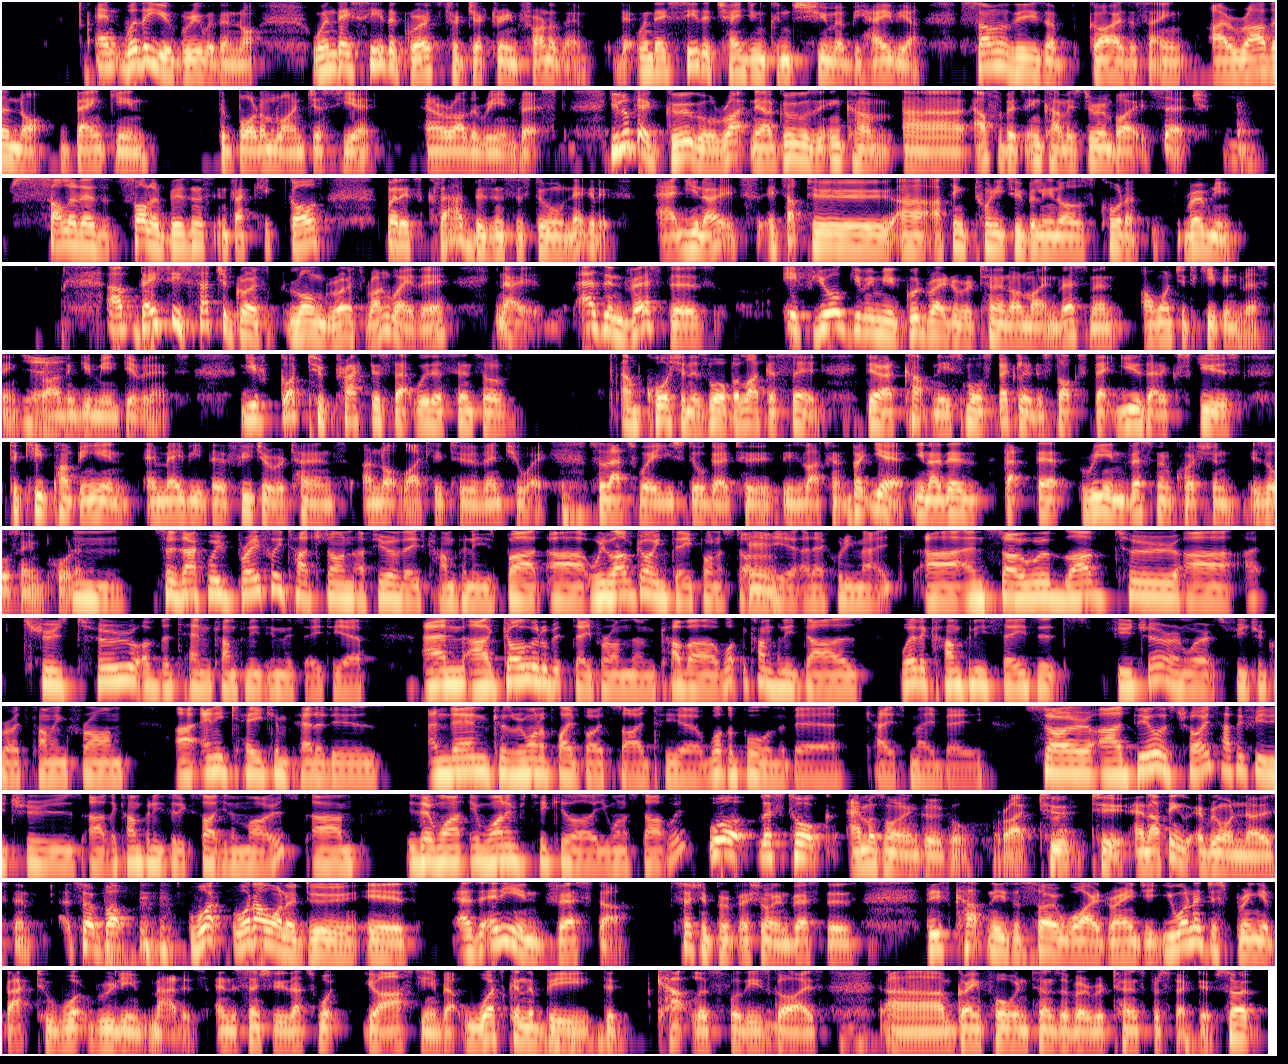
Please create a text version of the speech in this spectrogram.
and whether you agree with it or not, when they see the growth trajectory in front of them, when they see the changing consumer behavior, some of these are guys are saying, I rather not bank in the bottom line just yet and I'd rather reinvest. You look at Google right now. Google's income, uh, Alphabet's income is driven by its search. Mm. Solid as solid business, in fact, kicked goals, but its cloud business is still negative. And you know, it's it's up to uh, I think twenty two billion dollars quarter revenue. Um, they see such a growth, long growth runway there. You know, as investors, if you're giving me a good rate of return on my investment, I want you to keep investing yeah. rather than give me in dividends. You've got to practice that with a sense of um, caution as well. But like I said, there are companies, small speculative stocks that use that excuse to keep pumping in, and maybe the future returns are not likely to eventuate. So that's where you still go to these large. companies. But yeah, you know, there's that that reinvestment question is also important. So, Zach, we've briefly touched on a few of these companies, but uh, we love going deep on a stock here at Equity Mates. Uh, and so we'd love to uh, choose two of the 10 companies in this ETF and uh, go a little bit deeper on them, cover what the company does, where the company sees its future and where its future growth coming from, uh, any key competitors, and then because we want to play both sides here, what the bull and the bear case may be. So, uh, dealer's choice. Happy for you to choose uh, the companies that excite you the most. Um, is there one in one in particular you want to start with? Well, let's talk Amazon and Google, right? Two, two, and I think everyone knows them. So, but what what I want to do is, as any investor, especially professional investors, these companies are so wide ranging. You want to just bring it back to what really matters, and essentially that's what you're asking about. What's going to be the catalyst for these guys um, going forward in terms of a returns perspective? So,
